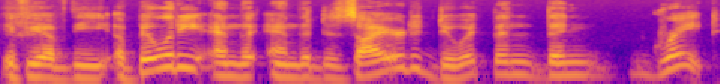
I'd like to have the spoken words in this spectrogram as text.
If you have the ability and the and the desire to do it, then then great.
